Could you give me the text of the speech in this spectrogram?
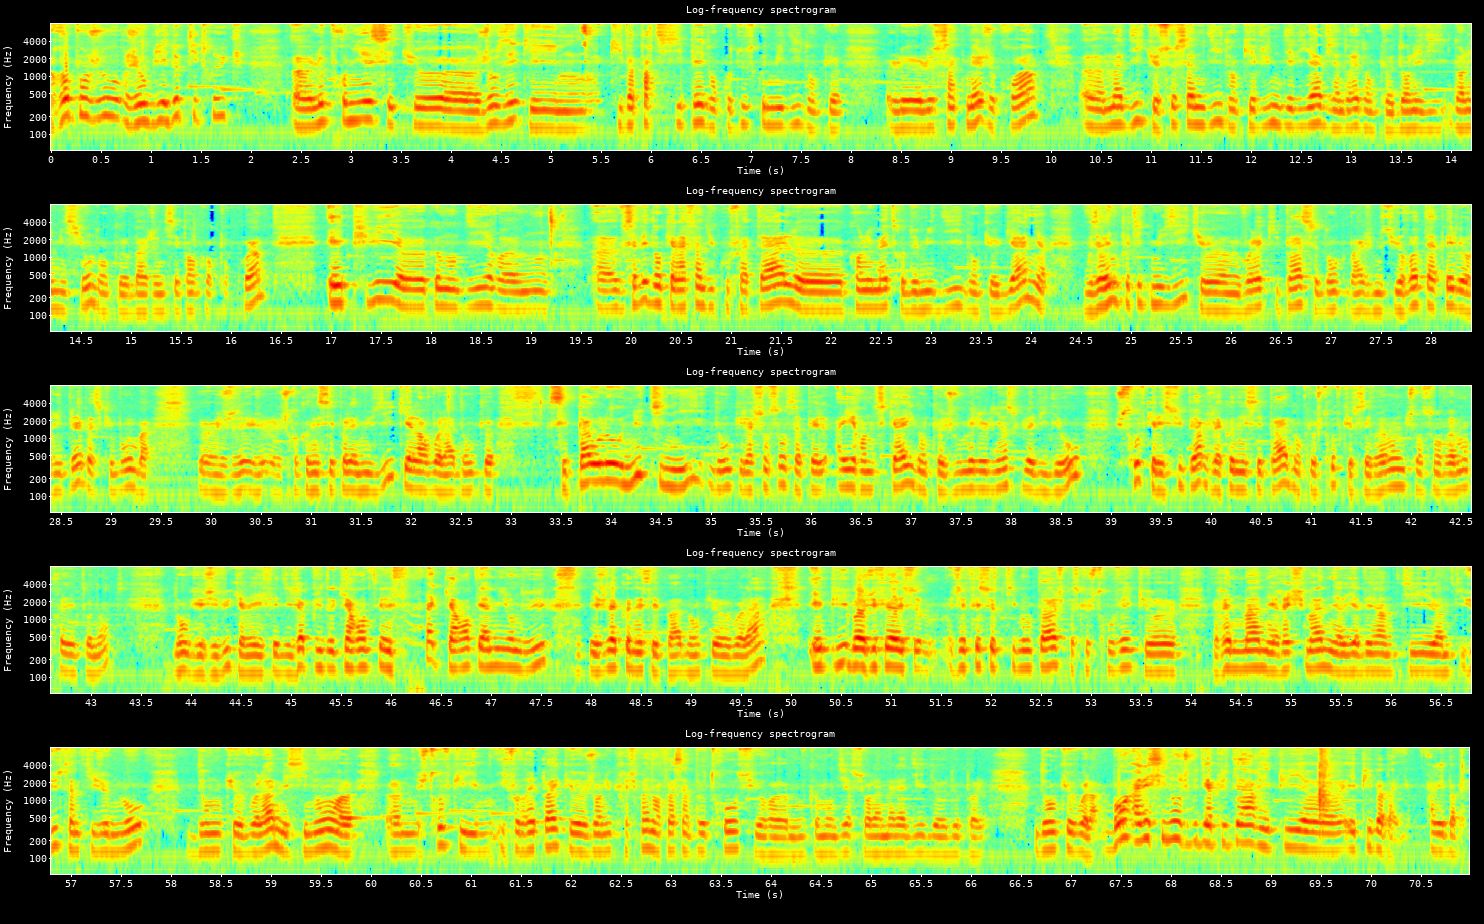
Rebonjour, j'ai oublié deux petits trucs. Euh, le premier, c'est que euh, José, qui, va participer donc, au 12 coups de midi, donc euh, le, 5 mai, je crois, m'a dit que ce samedi, donc Evelyne Delia viendrait dans l'émission, donc bah, je ne sais pas encore pourquoi. Et puis, comment dire, euh, vous savez donc à la fin du coup fatal, euh, quand le maître de midi donc euh, gagne, vous avez une petite musique voilà qui passe. Donc bah, je me suis retapé le replay parce que bon bah je, je, reconnaissais pas la musique et alors voilà donc c'est Paolo Nutini, donc la chanson s'appelle Iron Sky, donc je vous mets le lien sous la vidéo. Je trouve qu'elle est superbe, je la connaissais pas, donc je trouve que c'est vraiment une chanson vraiment très étonnante. Donc j'ai vu qu'elle avait fait déjà plus de 41, 41 millions de vues et je la connaissais pas. Donc euh, voilà. Et puis bah, j'ai fait, ce, fait ce petit montage parce que je trouvais que Redman et Reichman, il y avait un petit, juste un petit jeu de mots. Donc euh, voilà, mais sinon, euh, je trouve qu'il ne faudrait pas que Jean-Luc Reichmann en fasse un peu trop sur, comment dire, sur la maladie de, Paul. Donc voilà. Bon, allez, sinon, je vous dis à plus tard et puis, et puis bye bye. Allez, bye bye.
